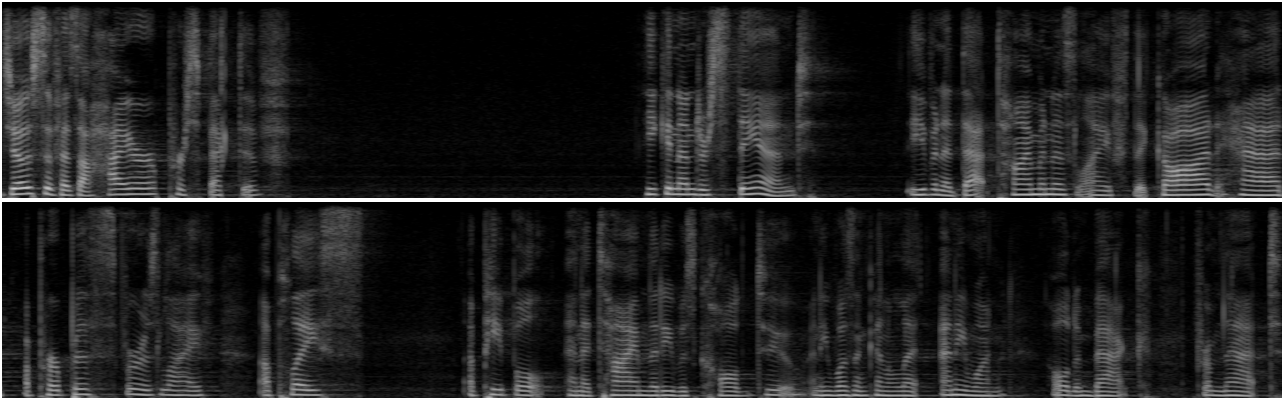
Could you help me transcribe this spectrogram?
Joseph has a higher perspective. He can understand, even at that time in his life, that God had a purpose for his life, a place, a people, and a time that he was called to, and he wasn't going to let anyone hold him back from that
